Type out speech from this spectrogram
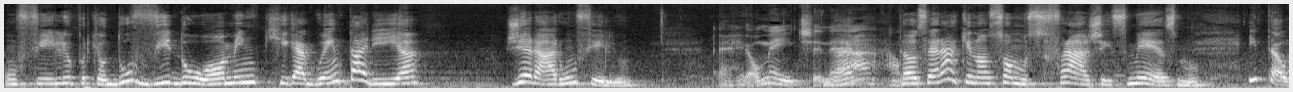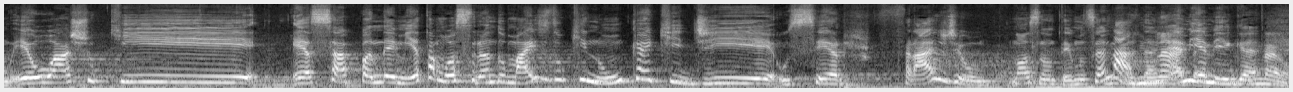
um filho, porque eu duvido o homem que aguentaria gerar um filho. É realmente, né? Né? Então, será que nós somos frágeis mesmo? Então, eu acho que essa pandemia está mostrando mais do que nunca que de o ser frágil, nós não temos é nada, né, Nada. minha amiga? Não.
